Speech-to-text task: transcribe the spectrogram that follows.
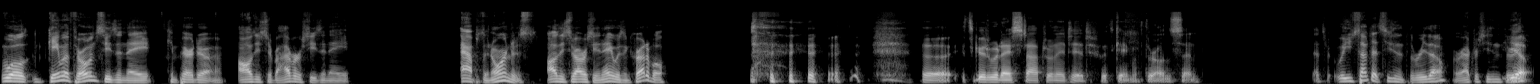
Well, Game of Thrones season eight compared to Aussie Survivor season eight, apples and oranges. Aussie Survivor season eight was incredible. Uh, it's good when I stopped when I did with Game of Thrones then. That's well, you stopped at season three though, or after season three. Yep.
